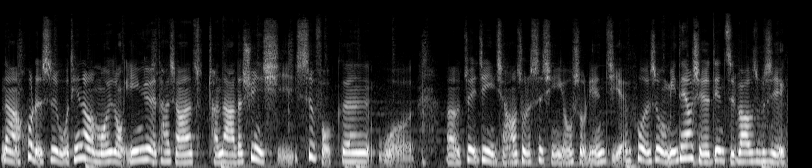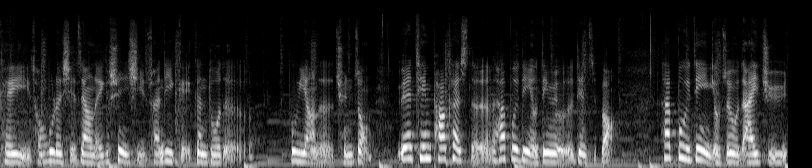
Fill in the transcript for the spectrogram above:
那或者是我听到了某一种音乐，它想要传达的讯息是否跟我呃最近想要做的事情有所连结，或者是我明天要写的电子报是不是也可以同步的写这样的一个讯息，传递给更多的不一样的群众？因为听 podcast 的人，他不一定有订阅我的电子报，他不一定有追我的 IG，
